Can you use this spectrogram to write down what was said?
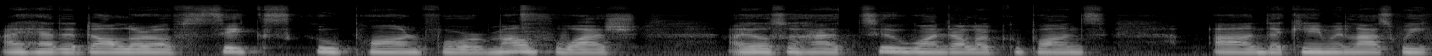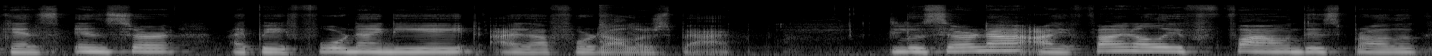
I had a dollar of six coupon for mouthwash. I also had two $1 coupons uh, that came in last weekend's insert. I paid $4.98. I got $4 back. Glucerna, I finally found this product.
